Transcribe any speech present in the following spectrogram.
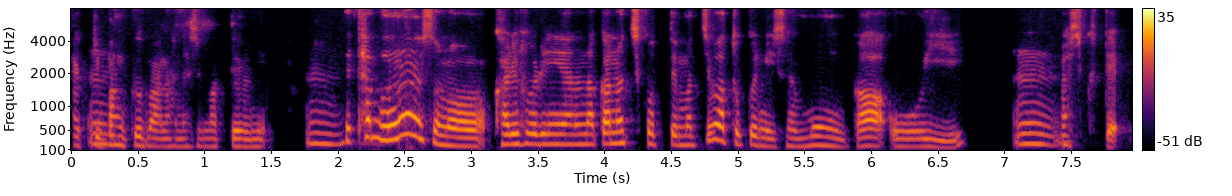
さっきバンクーバーの話もあったように。うんで、多分、そのカリフォルニアの中のチコって町は特にその門が多いうんらしくて。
